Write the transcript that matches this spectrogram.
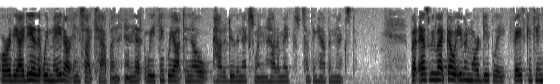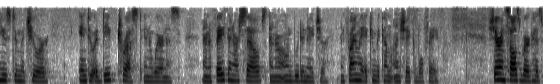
or the idea that we made our insights happen and that we think we ought to know how to do the next one and how to make something happen next. But as we let go even more deeply, faith continues to mature into a deep trust in awareness and a faith in ourselves and our own Buddha nature. And finally, it can become unshakable faith. Sharon Salzberg has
